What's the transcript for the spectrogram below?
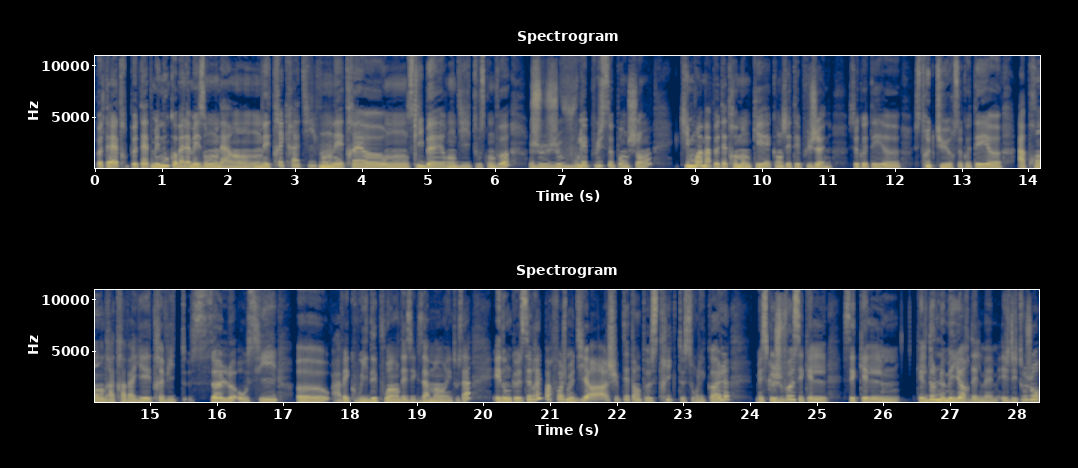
peut-être, peut-être. Mais nous, comme à la maison, on, a on est très créatif, on mm. est très, euh, on se libère, on dit tout ce qu'on veut. Je, voulais plus ce penchant qui, moi, m'a peut-être manqué quand j'étais plus jeune. Ce côté euh, structure, ce côté euh, apprendre à travailler très vite, seul aussi, avec, oui, des points, des examens et tout ça. Et donc, c'est vrai que parfois, je me dis, ah, je suis peut-être un peu stricte sur l'école, mais ce que je veux, c'est qu'elle, c'est qu'elle qu'elle donne le meilleur d'elle-même. Et je dis toujours,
